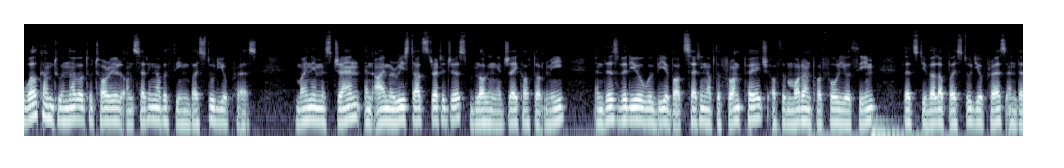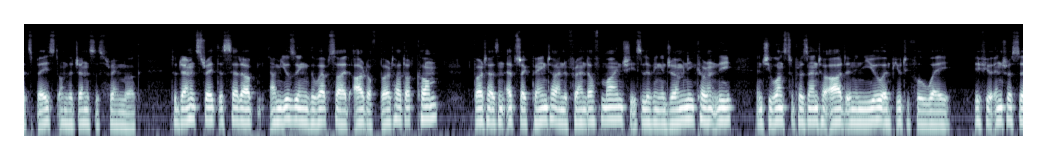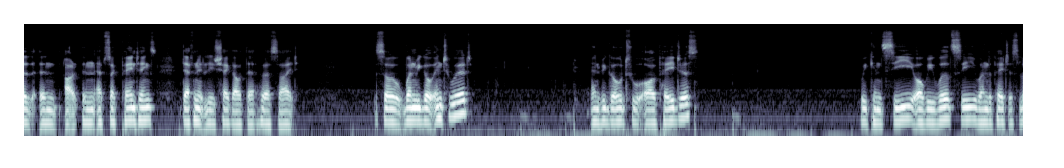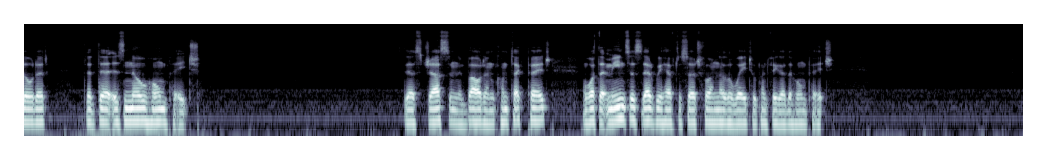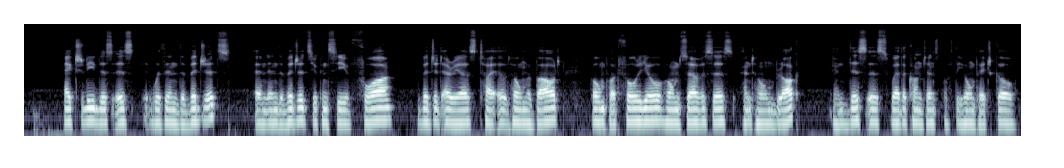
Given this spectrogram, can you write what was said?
Welcome to another tutorial on setting up a theme by StudioPress. My name is Jan and I'm a restart strategist blogging at jkoch.me and this video will be about setting up the front page of the modern portfolio theme that's developed by StudioPress and that's based on the Genesis framework. To demonstrate this setup, I'm using the website artofbertha.com. Bertha is an abstract painter and a friend of mine. She's living in Germany currently and she wants to present her art in a new and beautiful way if you're interested in art in abstract paintings, definitely check out the, her site. So when we go into it and we go to all pages, we can see or we will see when the page is loaded that there is no home page. There's just an about and contact page. And what that means is that we have to search for another way to configure the home page. Actually this is within the widgets and in the widgets you can see four widget areas titled home about home portfolio home services and home blog. And this is where the contents of the home page go.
